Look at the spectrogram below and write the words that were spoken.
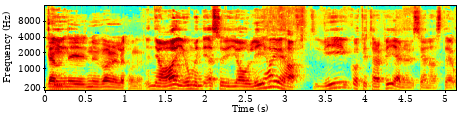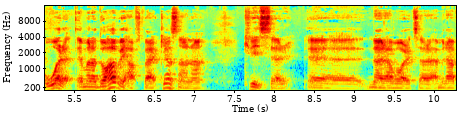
Den i, nuvarande relationen? Ja, jo men alltså jag och Li har ju haft, vi har gått i terapi här nu det senaste året. Jag menar då har vi haft verkligen sådana kriser. Eh, när det har varit så här, "Ja, men det här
